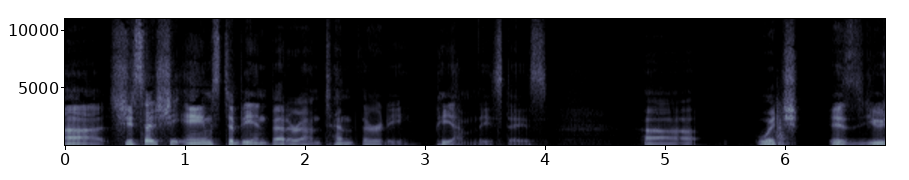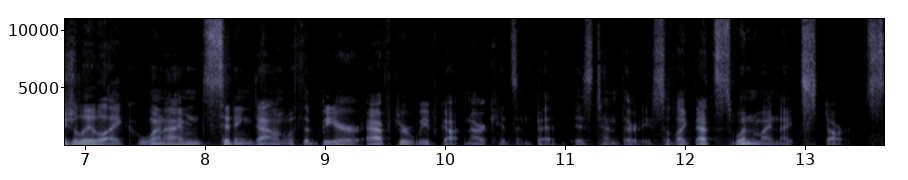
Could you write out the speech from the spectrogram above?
uh, she says she aims to be in bed around 10:30 p.m. these days, uh, which is usually like when I'm sitting down with a beer after we've gotten our kids in bed is 10:30. So like that's when my night starts.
